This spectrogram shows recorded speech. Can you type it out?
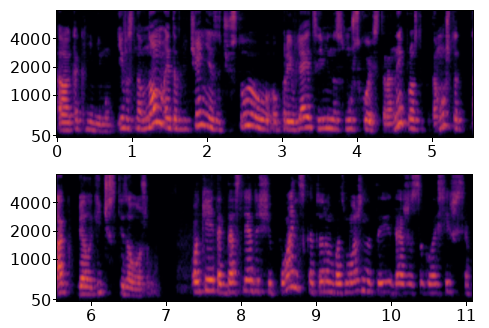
э, как минимум. И в основном это влечение зачастую проявляется именно с мужской стороны, просто потому что так биологически заложено. Окей, тогда следующий поинт, с которым, возможно, ты даже согласишься.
